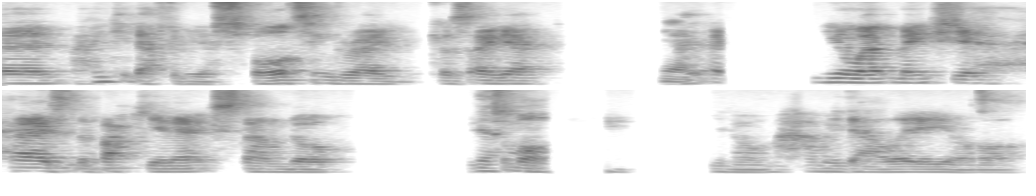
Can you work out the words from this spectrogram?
um, I think it'd have to be a sporting great because I get, Yeah. I- I- you know what makes your hairs at the back of your neck stand up. Yeah. Someone, you know, Muhammad Ali or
